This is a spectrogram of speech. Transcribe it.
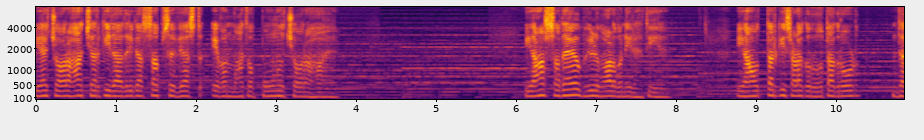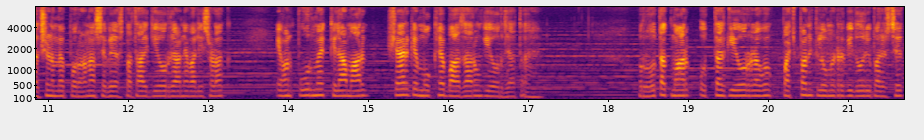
यह चौराहा चरखी दादरी का सबसे व्यस्त एवं महत्वपूर्ण चौराहा है। यहाँ सदैव भीड़ भाड़ बनी रहती है। यहाँ उत्तर की सड़क रोहतक रोड दक्षिण में पुराना सिविल अस्पताल की ओर जाने वाली सड़क एवं पूर्व में किला मार्ग शहर के मुख्य बाजारों की ओर जाता है। रोहतक मार्ग उत्तर की ओर लगभग 55 किलोमीटर की दूरी पर स्थित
